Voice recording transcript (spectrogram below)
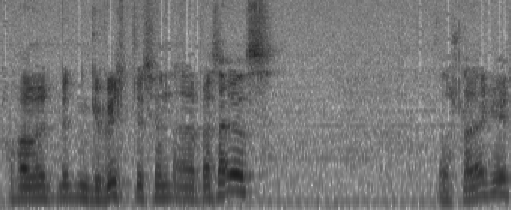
Ich hoffe, mit, mit dem Gewicht ein bisschen äh, besser ist. Dass es schneller geht.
